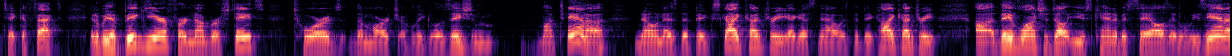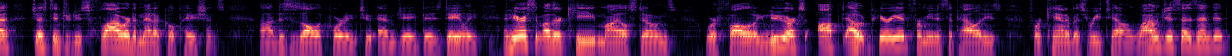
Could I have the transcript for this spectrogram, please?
take effect. It'll be a big year for a number of states towards the march of legalization. Montana, known as the Big Sky Country, I guess now as the Big High Country, uh, they've launched adult use cannabis sales, and Louisiana just introduced flower to medical patients. Uh, this is all according to MJ Biz Daily. And here are some other key milestones we're following. New York's opt out period for municipalities for cannabis retail and lounges has ended,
